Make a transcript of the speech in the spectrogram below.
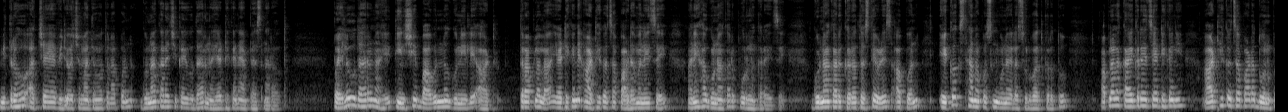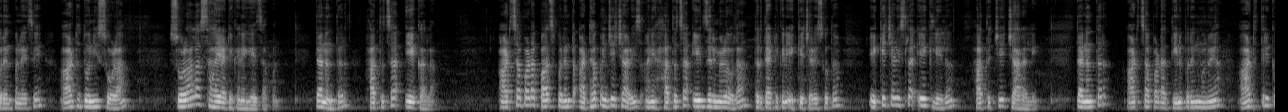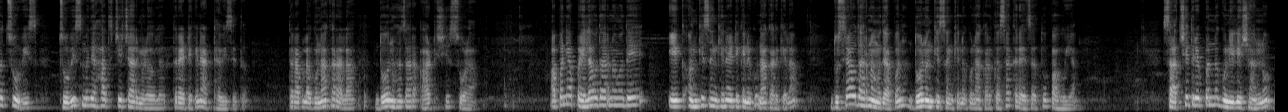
मित्र हो आजच्या या व्हिडिओच्या माध्यमातून आपण गुणाकाराची काही उदाहरणं या ठिकाणी अभ्यासणार आहोत. पहिलं उदाहरण आहे तीनशे बावन्न गुणिले आठ. तर आपल्याला या ठिकाणी आठ एकाचा पाढा म्हणायचं आहे आणि हा गुणाकार पूर्ण करायचा आहे गुणाकार करत असते वेळेस आपण एकक स्थानापासून गुणायला सुरुवात करतो. आपल्याला काय करायचं या ठिकाणी? आठ एकाचा पाढा दोनपर्यंत म्हणायचे आठ दोन्ही सोळा. सोळाला सहा या ठिकाणी घ्यायचा आपण. त्यानंतर हातचा एक आला. आठचा पाडा पाचपर्यंत अठरा पंचेचाळीस आणि हातचा एक जर मिळवला तर त्या ठिकाणी एक्केचाळीस होतं. एक्केचाळीसला एक लिहिलं हातचे चार आले. त्यानंतर आठचा पाडा तीनपर्यंत म्हणूया. आठ त्रिक चोवीस चोवीसमध्ये हातचे चार मिळवलं तर या ठिकाणी अठ्ठावीस येतं. तर आपला गुणाकार आला दोन हजार आठशे सोळा. आपण या पहिल्या उदाहरणामध्ये एक अंकी संख्येने या ठिकाणी गुणाकार केला. दुसऱ्या उदाहरणामध्ये आपण दोन अंकी संख्येनं गुणाकार कसा करायचा तो पाहूया. सातशे त्रेपन्न गुणिले शहाण्णव.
